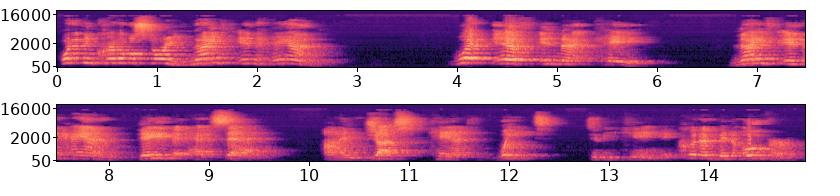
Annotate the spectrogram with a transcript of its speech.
What an incredible story. Knife in hand. What if in that cave, knife in hand, David had said, I just can't wait to be king. It could have been over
